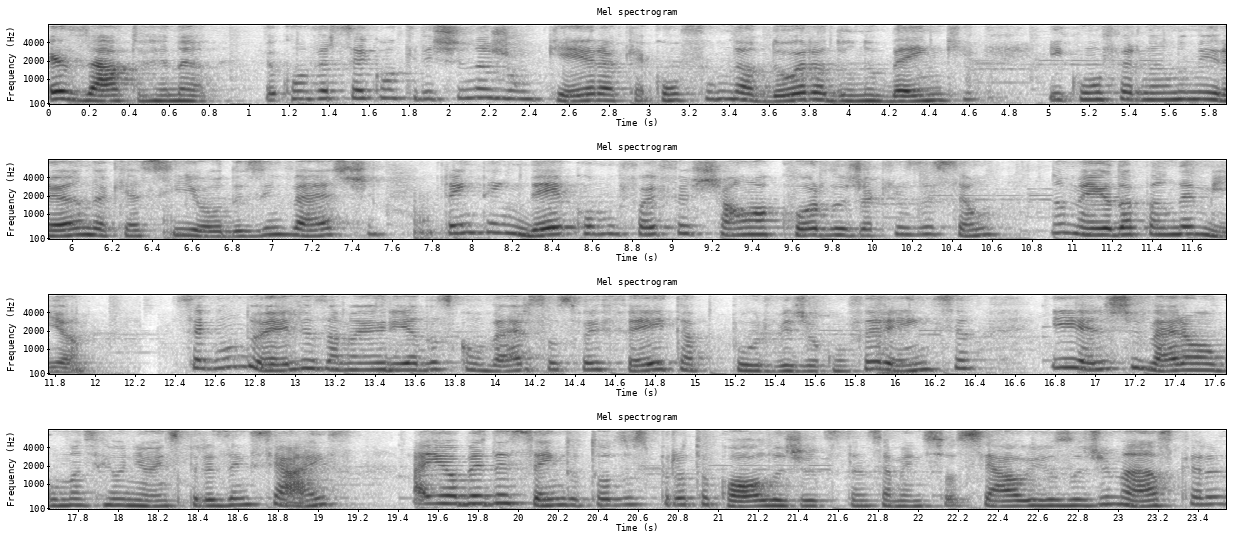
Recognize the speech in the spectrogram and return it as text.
Exato, Renan. Eu conversei com a Cristina Junqueira, que é cofundadora do Nubank, e com o Fernando Miranda, que é CEO do Isinvest, para entender como foi fechar um acordo de aquisição no meio da pandemia. Segundo eles, a maioria das conversas foi feita por videoconferência e eles tiveram algumas reuniões presenciais, aí obedecendo todos os protocolos de distanciamento social e uso de máscara,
